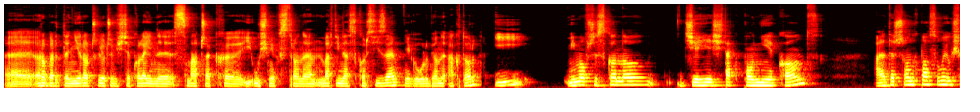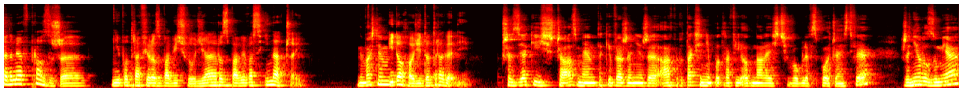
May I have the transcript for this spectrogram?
e, Robert De Niro, czyli oczywiście kolejny smaczek e, i uśmiech w stronę Martina Scorsese, jego ulubiony aktor. I mimo wszystko no dzieje się tak poniekąd, ale też on chyba sobie uświadamia wprost, że nie potrafi rozbawić ludzi, ale rozbawia was inaczej. No właśnie... I dochodzi do tragedii przez jakiś czas miałem takie wrażenie, że Arthur tak się nie potrafi odnaleźć w ogóle w społeczeństwie, że nie rozumie,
